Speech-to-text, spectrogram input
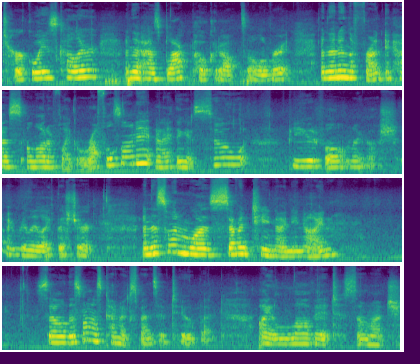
turquoise color and then it has black polka dots all over it. And then in the front it has a lot of like ruffles on it and I think it's so beautiful. Oh my gosh, I really like this shirt. And this one was $17.99. So this one was kind of expensive too, but I love it so much.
